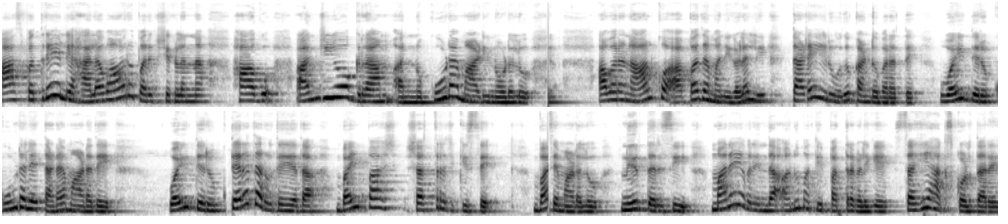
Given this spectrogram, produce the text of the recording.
ಆಸ್ಪತ್ರೆಯಲ್ಲಿ ಹಲವಾರು ಪರೀಕ್ಷೆಗಳನ್ನು ಹಾಗೂ ಅಂಜಿಯೋಗ್ರಾಮ್ ಅನ್ನು ಕೂಡ ಮಾಡಿ ನೋಡಲು ಅವರ ನಾಲ್ಕು ಅಪಧಮನಿಗಳಲ್ಲಿ ತಡೆ ಇರುವುದು ಕಂಡುಬರುತ್ತೆ. ವೈದ್ಯರು ಕೂಡಲೇ ತಡೆ ಮಾಡದೆ ವೈದ್ಯರು ತೆರೆದ ಹೃದಯದ ಬೈಪಾಸ್ ಶಸ್ತ್ರಚಿಕಿತ್ಸೆ ಬಸೆ ಮಾಡಲು ನಿರ್ಧರಿಸಿ ಮನೆಯವರಿಂದ ಅನುಮತಿ ಪತ್ರಗಳಿಗೆ ಸಹಿ ಹಾಕಿಸ್ಕೊಳ್ತಾರೆ.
